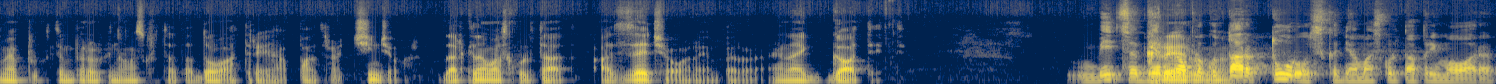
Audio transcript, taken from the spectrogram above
Nu mi-a plăcut Emperor când am ascultat a doua, a treia, a patra, a cincea oară. Dar când am ascultat a zecea oară Emperor, and I got it. Biță, mie mi-a plăcut Arcturus când i-am ascultat prima oară.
